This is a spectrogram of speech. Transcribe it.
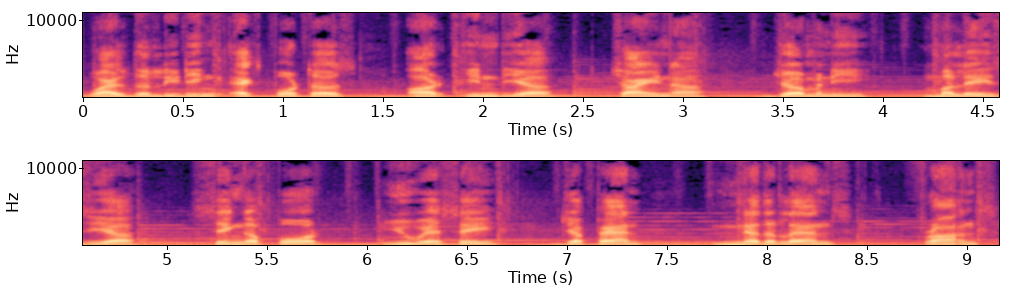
while the leading exporters are India, China, Germany, Malaysia, Singapore, USA, Japan, Netherlands, France,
